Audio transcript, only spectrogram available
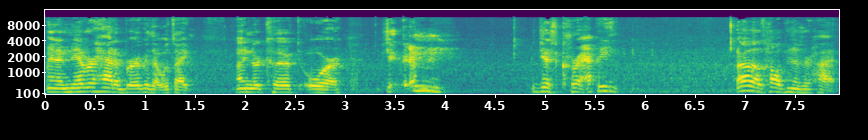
and I've never had a burger that was like undercooked or just crappy. Oh those jalapenos are hot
